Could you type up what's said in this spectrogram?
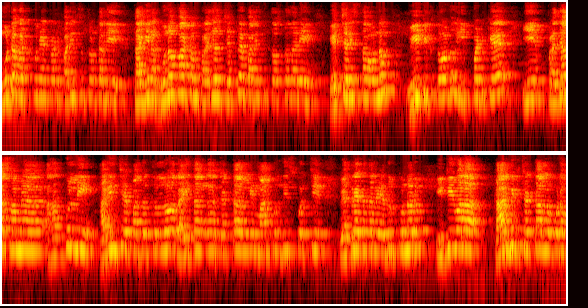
మూటగట్టుకునేటువంటి పరిస్థితి ఉంటుంది. తగిన గుణపాఠం ప్రజలు చెప్పే పరిస్థితి వస్తుందని హెచ్చరిస్తా ఉన్నాం. వీటికి తోడు ఇప్పటికే ఈ ప్రజాస్వామ్య హక్కుల్ని హరించే పద్ధతుల్లో రైతాంగ చట్టాలని మార్పులు తీసుకొచ్చి వ్యతిరేకతను ఎదుర్కొన్నారు. ఇటీవల కార్మిక చట్టాల్లో కూడా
